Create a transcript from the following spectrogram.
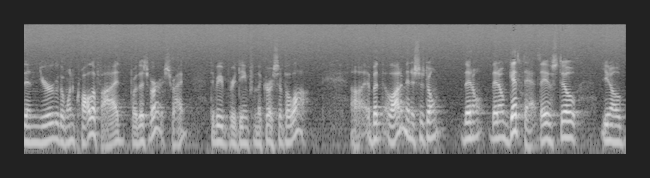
then you're the one qualified for this verse, right? To be redeemed from the curse of the law. Uh, but a lot of ministers don't, they don't, they don't get that. They still, you know,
